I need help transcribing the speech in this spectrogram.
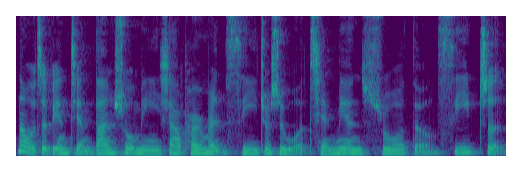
那我这边简单说明一下，Permanent C 就是我前面说的 C 证。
